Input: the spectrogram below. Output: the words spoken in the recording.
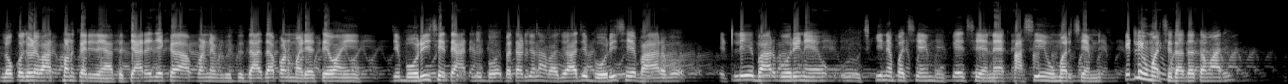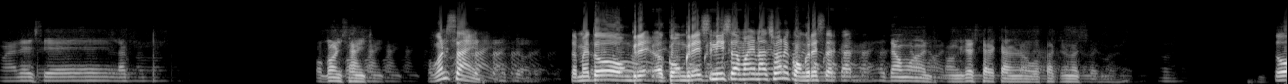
લોકો જોડે વાત પણ કરી રહ્યા હતા ત્યારે જ એક આપણને વૃદ્ધ દાદા પણ મળ્યા તેઓ અહીં જે બોરી છે તે આટલી બતાડજો ના બાજુ આ જે બોરી છે ભાર એટલી ભાર બોરીને ઉચકીને પછી અહીં મૂકે છે અને ખાસી ઉંમર છે એમની કેટલી ઉંમર છે દાદા તમારી? મારે છે ઓગણસાઠ. ઓગણસાઠ? તમે તો કોંગ્રે- કોંગ્રેસની સમયના છો ને કોંગ્રેસ સરકાર કોંગ્રેસ સરકારનો વખતનો છે. તો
